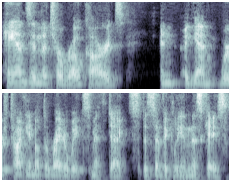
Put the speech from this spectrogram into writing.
hands in the tarot cards." And again, we're talking about the Rider Waite Smith deck specifically in this case.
